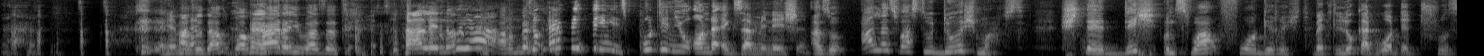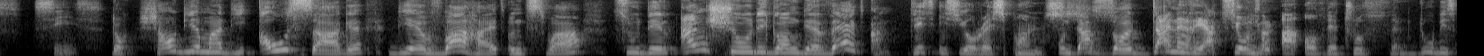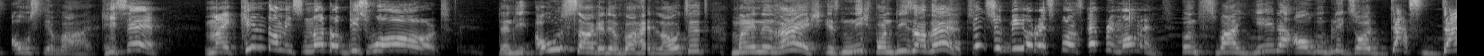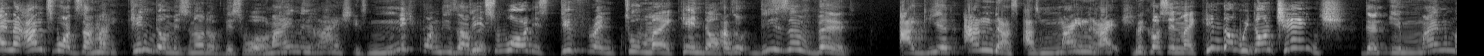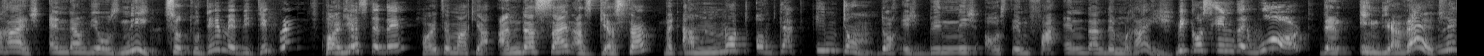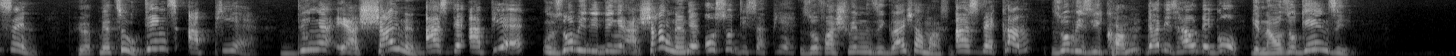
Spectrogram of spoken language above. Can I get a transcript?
Amen. Also das braucht keine Übersetzung. Hallelujah. So everything is putting you under examination. Also alles, was du durchmachst, stellt dich und zwar vor Gericht. But look at what the truth says. Doch schau dir mal die Aussage der Wahrheit und zwar zu den Anschuldigungen der Welt an. This is your response. Und das soll deine Reaktion you sein. are of the truth. Denn du bist aus der Wahrheit. He said, My kingdom is not of this world. Denn die Aussage der Wahrheit lautet, mein Reich ist nicht von dieser Welt. This should be your response every moment. Und zwar jeder Augenblick soll das deine Antwort sein. My kingdom is not of this world. Mein Reich ist nicht von dieser Welt. This world is different to my kingdom. Also diese Welt agiert anders als mein Reich. Because in my kingdom we don't change. Denn in meinem Reich ändern wir uns nie. So today may be different from Heute- yesterday, Heute mag ja anders sein als gestern, but I'm not of that kingdom. doch ich bin nicht aus dem verändernden Reich. Because in the world, Denn in der Welt, listen, hört mir zu, things appear. Dinge erscheinen. As they appear, Und so wie die Dinge erscheinen, they also disappear. so verschwinden sie gleichermaßen. As they come, So wie sie kommen, that is how they go. genauso gehen sie.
